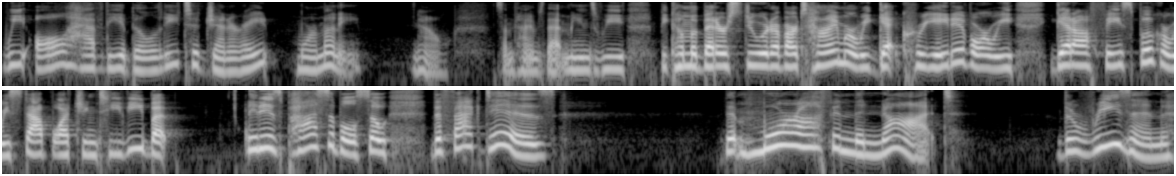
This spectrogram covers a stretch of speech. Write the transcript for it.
we all have the ability to generate more money. Now, sometimes that means we become a better steward of our time, or we get creative, or we get off Facebook, or we stop watching TV, but it is possible. So the fact is that more often than not, the reason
